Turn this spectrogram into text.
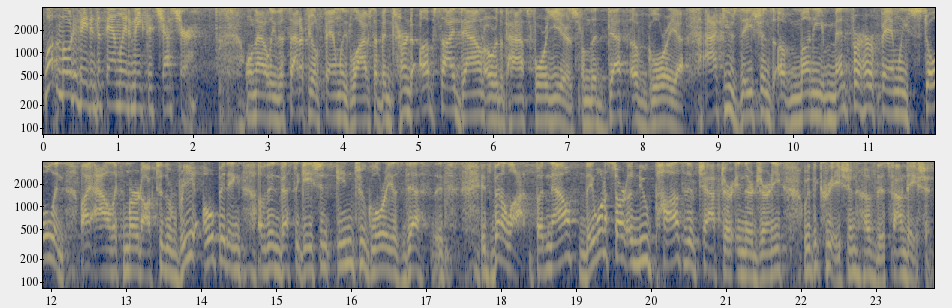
what motivated the family to make this gesture? Well, Natalie, the Satterfield family's lives have been turned upside down over the past four years. From the death of Gloria, accusations of money meant for her family stolen by Alec Murdaugh, to the reopening of the investigation into Gloria's death. It's, it's been a lot, but now they want to start a new positive chapter in their journey with the creation of this foundation.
